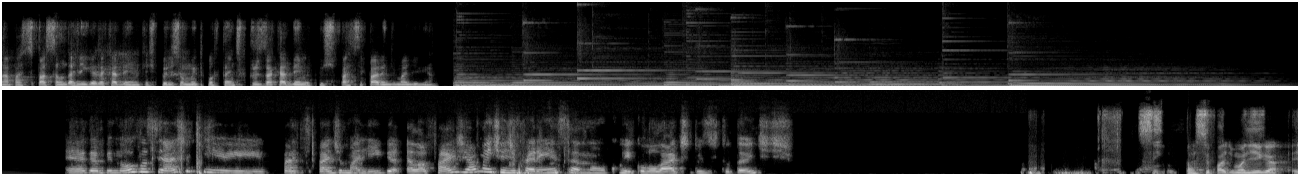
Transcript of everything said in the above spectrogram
na participação das ligas acadêmicas. Por isso, é muito importante para os acadêmicos participarem de uma liga. É, você acha que participar de uma liga, ela faz realmente a diferença no currículo Lattes dos estudantes? Sim, participar de uma liga é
